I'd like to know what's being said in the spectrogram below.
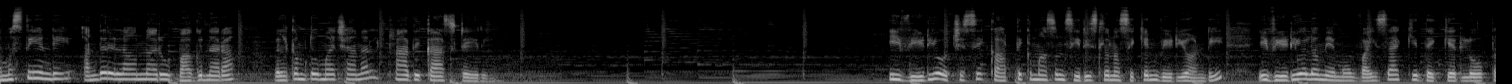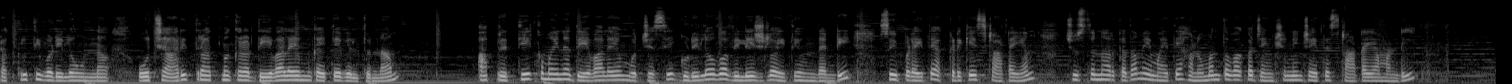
నమస్తే అండి. అందరు ఎలా ఉన్నారు? బాగున్నారా? Welcome to my channel Radhika స్టేరీ. ఈ వీడియో వచ్చేసి కార్తీక మాసం సిరీస్లో నా సెకండ్ వీడియో అండి. ఈ వీడియోలో మేము వైజాగ్కి దగ్గరలో ప్రకృతి వడిలో ఉన్న ఓ చారిత్రాత్మక దేవాలయంకి అయితే వెళ్తున్నాం. ఆ ప్రత్యేకమైన దేవాలయం వచ్చేసి గుడిలోవ విలేజ్లో అయితే ఉందండి. సో ఇప్పుడైతే అక్కడికే స్టార్ట్ అయ్యాం. చూస్తున్నారు కదా మేమైతే హనుమంతవాక జంక్షన్ నుంచి అయితే స్టార్ట్ అయ్యామండి.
